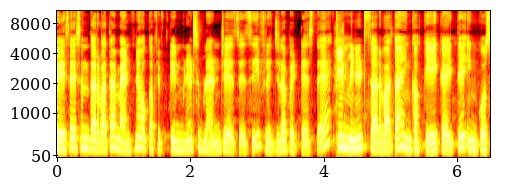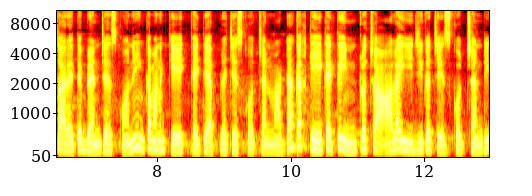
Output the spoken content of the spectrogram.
వేసేసిన తర్వాత వెంటనే ఒక ఫిఫ్టీన్ మినిట్స్ బ్లెండ్ చేసేసి ఫ్రిడ్జ్లో పెట్టేస్తే ఫిఫ్టీన్ మినిట్స్ తర్వాత ఇంకా కేక్ అయితే ఇంకోసారి అయితే బ్లెండ్ చేసుకొని ఇంకా మనం కేక్ అయితే అప్లై చేసుకోవచ్చు అనమాట ఇంకా కేక్ అయితే ఇంట్లో చాలా ఈజీగా చేసుకోవచ్చు అండి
